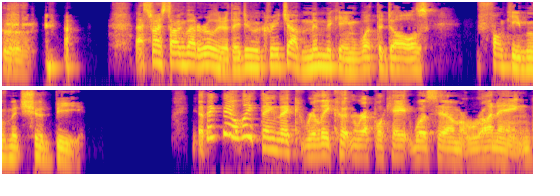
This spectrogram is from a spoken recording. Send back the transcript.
That's what I was talking about earlier. They do a great job mimicking what the doll's funky movement should be. I think the only thing they really couldn't replicate was him running,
